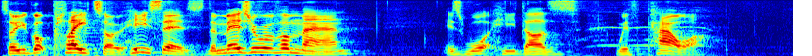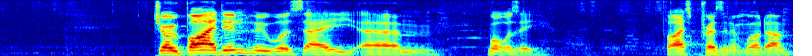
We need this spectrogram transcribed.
So you've got Plato. He says, the measure of a man is what he does with power. Joe Biden, who was a, um, what was he? Vice President, well done.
